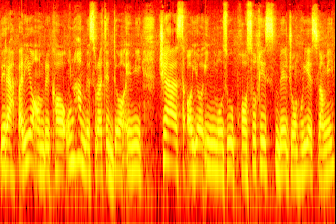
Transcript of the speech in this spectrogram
به رهبری آمریکا اون هم به صورت دائمی. چه هست؟ آیا این موضوع پاسخی است به جمهوری اسلامی؟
